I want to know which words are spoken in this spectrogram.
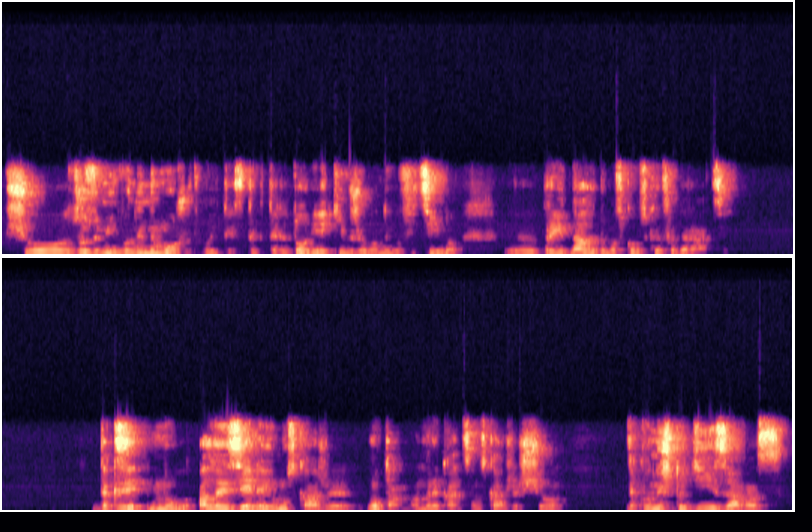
що зрозумій, вони не можуть вийти з тих територій, які вже вони офіційно е, приєднали до Московської Федерації. Так, ну, але Зеля йому скаже, ну там, американцям скаже, що так вони ж тоді зараз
